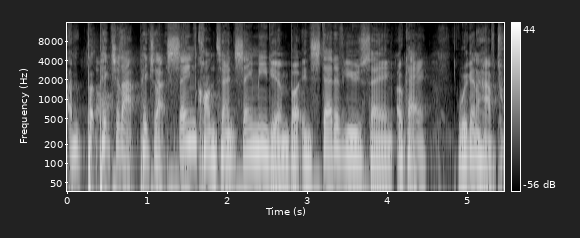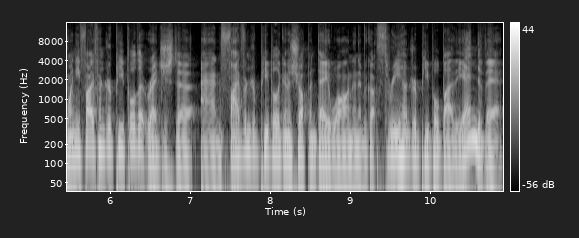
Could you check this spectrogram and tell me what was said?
um, but soft. picture that, picture that. Same content, same medium, but instead of you saying, okay, we're going to have 2,500 people that register and 500 people are going to show up on day one, and then we've got 300 people by the end of it.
